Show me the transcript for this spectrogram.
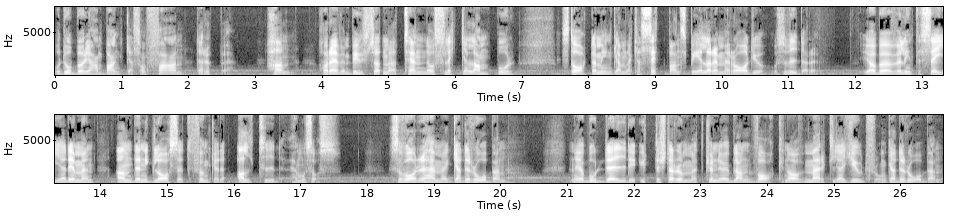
och då börjar han banka som fan där uppe. Han har även busat med att tända och släcka lampor, starta min gamla kassettbandspelare med radio och så vidare. Jag behöver väl inte säga det men anden i glaset funkade alltid hemma hos oss. Så var det det här med garderoben när jag bodde i det yttersta rummet kunde jag ibland vakna av märkliga ljud från garderoben.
